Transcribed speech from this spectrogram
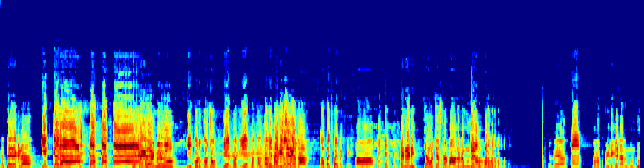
పెద్ద ఆయన ఎక్కడ ఇక్కడ. ఎక్కడికి వెళ్ళారు మీరు? ఈ గొడుగు కోసం ఎయిర్పోర్ట్ ఎయిర్పోర్ట్ అంతా నాకు ఇచ్చారు కదా. మర్చిపోయి మర్చిపోయి. ఆ. రండి రండి. జనం వచ్చేస్తారు మా అందరం ముందు వెళ్ళిపోదాం. పద పద పద. పద పెద్దయ్య ఆ, మనం పెళ్ళికి వెళ్ళడానికి ముందు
